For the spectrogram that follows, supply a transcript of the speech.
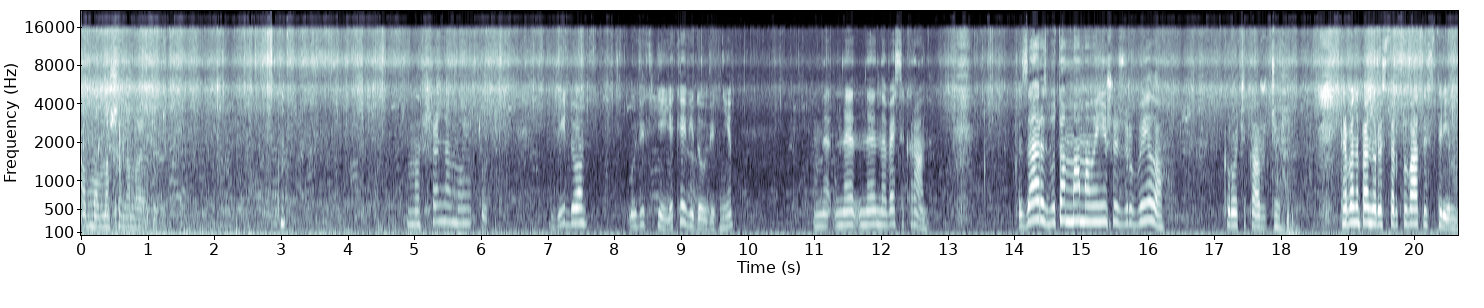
А машина моя тут. Машина моя тут. Відео у вікні. Яке відео у вікні? Не, не, не на весь екран. Зараз, бо там мама мені щось зробила. Коротше кажучи, треба, напевно, рестартувати стрім.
